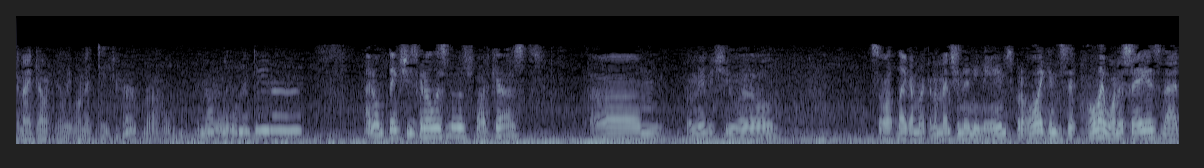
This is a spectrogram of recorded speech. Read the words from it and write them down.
And I don't really want to date her, bro. I don't really want to date her. I don't think she's gonna listen to this podcast. Um, but maybe she will. So like I'm not gonna mention any names, but all I can say, all I want to say is that,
